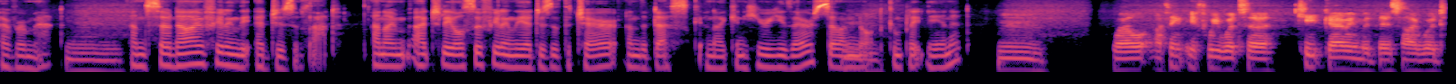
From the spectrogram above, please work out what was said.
ever met Hmm. and so now i'm feeling the edges of that and i'm actually also feeling the edges of the chair and the desk and i can hear you there so i'm not completely in it Hmm. Well, I think if we were to keep going with this, I would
